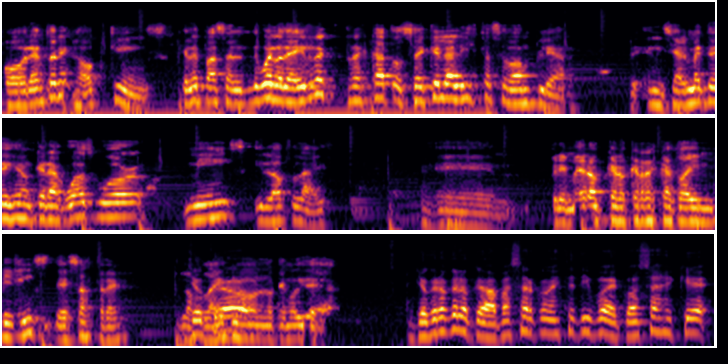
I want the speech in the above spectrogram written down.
Pobre Anthony Hopkins. ¿Qué le pasa? Bueno, de ahí rescato. Sé que la lista se va a ampliar. Inicialmente dijeron que era Westworld, Minx y Love Life. Eh, primero creo que rescató ahí Minx de esas tres. Love Life no, no tengo idea. Yo creo que lo que va a pasar con este tipo de cosas es que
